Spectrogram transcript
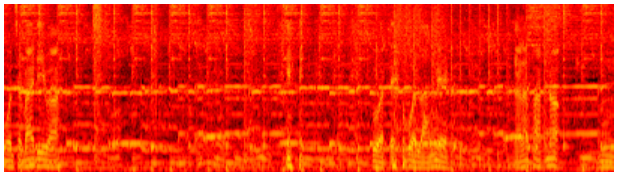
มวยมวนสบายดีวะปวดเอวปวดหลังเนี่ยสารพัดเนาะอืม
